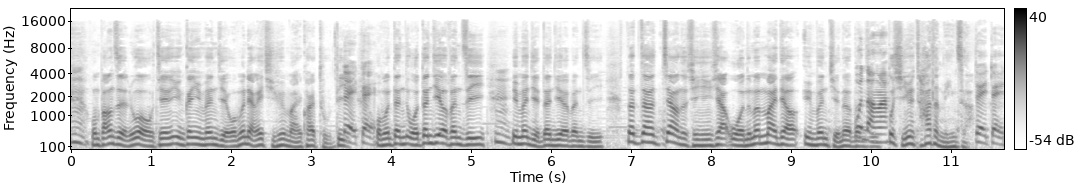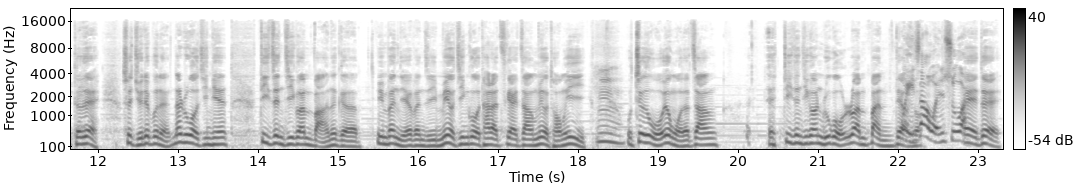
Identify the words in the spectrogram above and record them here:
嗯。我们房子，如果我今天运跟运芬姐，我们两个一起去买一块土地。对对。我们登我登记二分之一，嗯，运芬姐登记二分之一。那在这样的情形下，我能不能卖掉运芬姐那分？不能啊，不行，因为她的名字啊。对对。对不对？所以绝对不能。那如果今天地震机关把那个运芬姐二分之一没有经过他的盖章，没有同意，嗯，我就是我用我的章。哎，地震机关如果乱办掉伪造文书啊，哎，对，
